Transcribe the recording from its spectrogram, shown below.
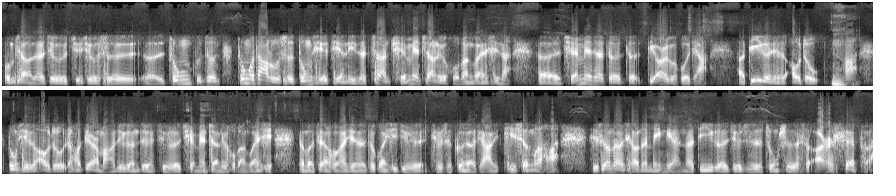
我们晓得就就就是呃，中国中中国大陆是东协建立的战全面战略伙伴关系呢，呃，全面的的的第二个国家。啊，第一个就是澳洲啊，东协跟澳洲，然后第二马上就跟这个就是全面战略伙伴关系。那么战略伙伴关系呢，这关系就是就是更要加提升了啊。提升呢，想着明年呢，第一个就是重视的是 RCEP，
